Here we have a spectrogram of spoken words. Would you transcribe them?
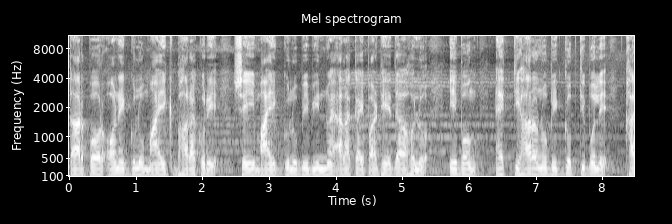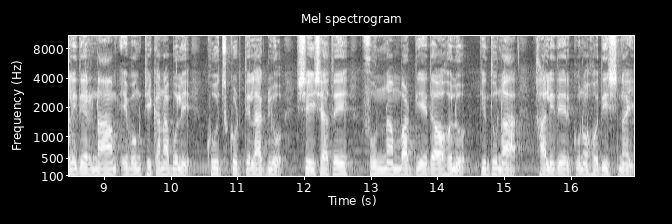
তারপর অনেকগুলো মাইক ভাড়া করে সেই মাইকগুলো বিভিন্ন এলাকায় পাঠিয়ে দেওয়া হলো এবং একটি হারানো বিজ্ঞপ্তি বলে খালিদের নাম এবং ঠিকানা বলে খোঁজ করতে লাগল। সেই সাথে ফোন নাম্বার দিয়ে দেওয়া হলো। কিন্তু না, খালিদের কোনো হদিশ নাই।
